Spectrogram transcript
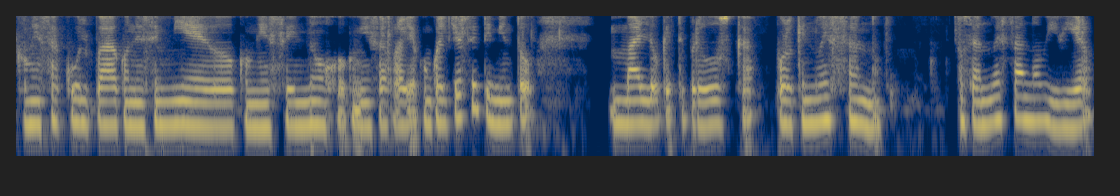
con esa culpa, con ese miedo, con ese enojo, con esa rabia, con cualquier sentimiento malo que te produzca, porque no es sano. O sea, no es sano vivir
